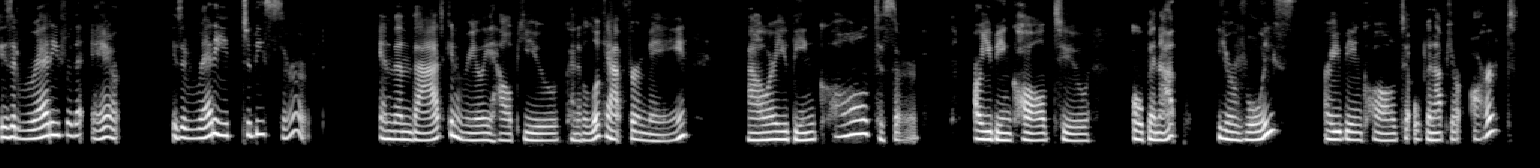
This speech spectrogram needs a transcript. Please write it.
Is it ready for the air? Is it ready to be served? And then that can really help you kind of look at for May how are you being called to serve? Are you being called to open up your voice? Are you being called to open up your art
